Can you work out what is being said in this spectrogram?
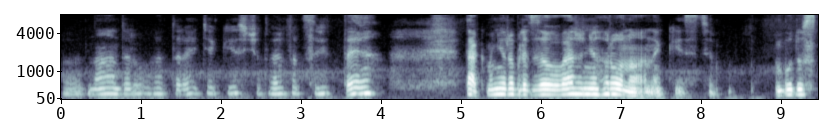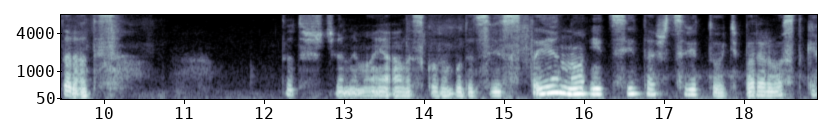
Одна, друга, третя кість, четверта цвіте. Так, мені роблять зауваження грону, а не кість. Буду старатися. Тут ще немає, але скоро буде цвісти. Ну і ці теж цвітуть переростки.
